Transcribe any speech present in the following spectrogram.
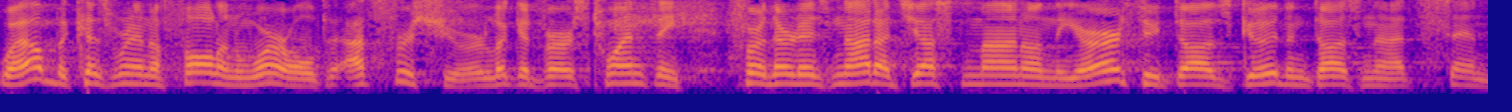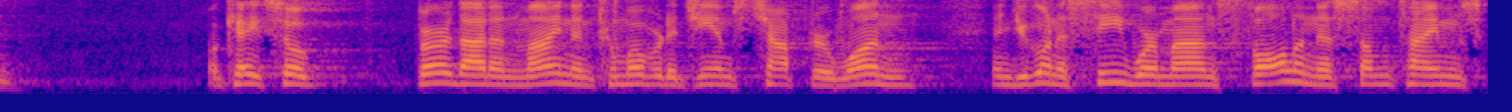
Well, because we're in a fallen world, that's for sure. Look at verse 20. For there is not a just man on the earth who does good and does not sin. Okay, so bear that in mind and come over to James chapter 1 and you're going to see where man's fallenness sometimes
